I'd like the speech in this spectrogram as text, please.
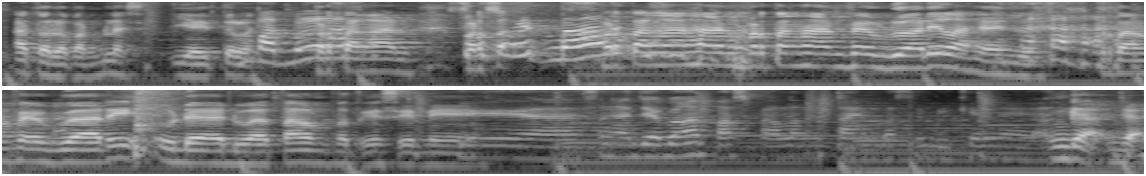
atau 18. Ya itulah. 14. Pertengahan So sweet banget. pertengahan pertengahan Februari lah ya jelas. Pertengahan Februari udah 2 tahun podcast ini. Iya, sengaja banget pas Valentine pasti bikinnya ya. Enggak, enggak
